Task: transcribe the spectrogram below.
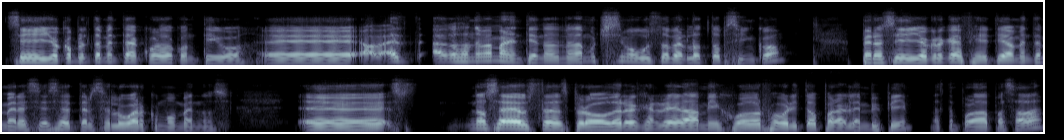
Sí, yo completamente de acuerdo contigo. Eh, o sea, no me malentiendas, me da muchísimo gusto verlo top 5, pero sí, yo creo que definitivamente merecía ese tercer lugar como menos. Eh, no sé ustedes, pero Derrick Henry era mi jugador favorito para el MVP la temporada pasada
